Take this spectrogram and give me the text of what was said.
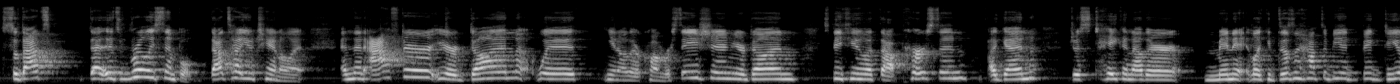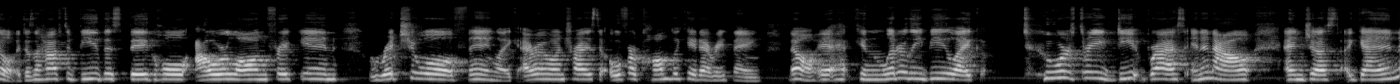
so that's that it's really simple that's how you channel it and then after you're done with you know their conversation you're done speaking with that person. Again just take another minute. Like it doesn't have to be a big deal. It doesn't have to be this big whole hour long freaking ritual thing. Like everyone tries to overcomplicate everything. No it can literally be like two or three deep breaths in and out and just again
